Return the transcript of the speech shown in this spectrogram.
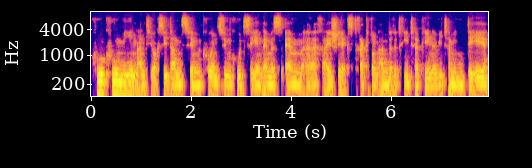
Kurkumin, Antioxidantien, Coenzym Q10, MSM, äh, Reishi-Extrakt und andere Triterpene, Vitamin D.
